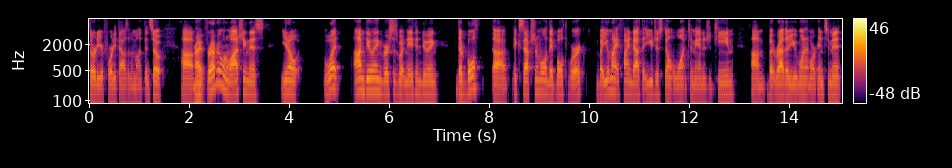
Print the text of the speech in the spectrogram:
30 or 40,000 a month. And so um, right. for everyone watching this, you know, what I'm doing versus what Nathan doing, they're both uh, exceptional. They both work, but you might find out that you just don't want to manage a team, um, but rather you want it more intimate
